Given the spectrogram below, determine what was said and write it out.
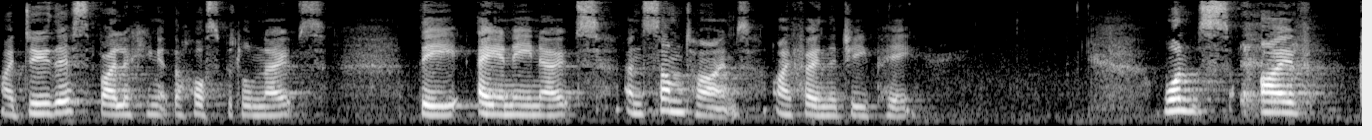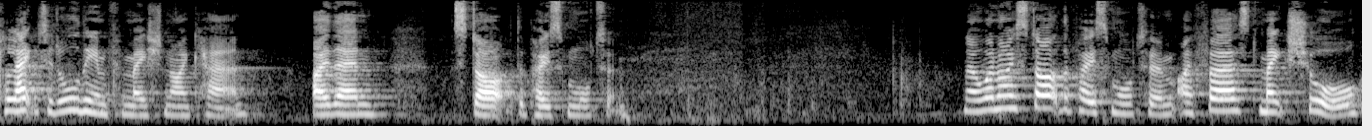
I do this by looking at the hospital notes, the A&E notes, and sometimes I phone the GP. Once I've collected all the information I can, I then start the post mortem. Now, when I start the post mortem, I first make sure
